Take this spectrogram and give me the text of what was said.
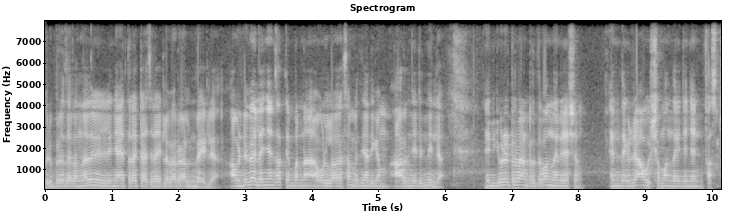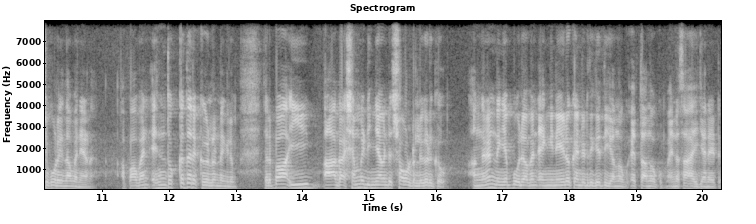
ഒരു ബ്രദർ എന്ന നിലയിൽ ഞാൻ ഇത്ര അറ്റാച്ച്ഡ് ആയിട്ടുള്ള വേറെ ആളുണ്ടായില്ല അവന്റെ വില ഞാൻ സത്യം പറഞ്ഞാൽ അവളുള്ള സമയത്ത് ഞാൻ അധികം അറിഞ്ഞിരുന്നില്ല. എനിക്കിവിടെ ട്രിവാൻഡ്രത്ത് വന്നതിന് ശേഷം എന്തെങ്കിലും ഒരു ആവശ്യം വന്നു കഴിഞ്ഞാൽ ഞാൻ ഫസ്റ്റ് കോൾ ചെയ്യുന്ന അവനെയാണ്. അപ്പോൾ അവൻ എന്തൊക്കെ തിരക്കുകളുണ്ടെങ്കിലും ചിലപ്പോൾ ഈ ആകാശം ഇടിഞ്ഞ് അവന്റെ ഷോൾഡറിൽ കിടക്കും അങ്ങനെ ഉണ്ടെങ്കിൽ പോലും അവൻ എങ്ങനെയൊക്കെ എന്റെ അടുത്തേക്ക് എത്തിക്കാൻ നോക്കും എത്താൻ നോക്കും എന്നെ സഹായിക്കാനായിട്ട്.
